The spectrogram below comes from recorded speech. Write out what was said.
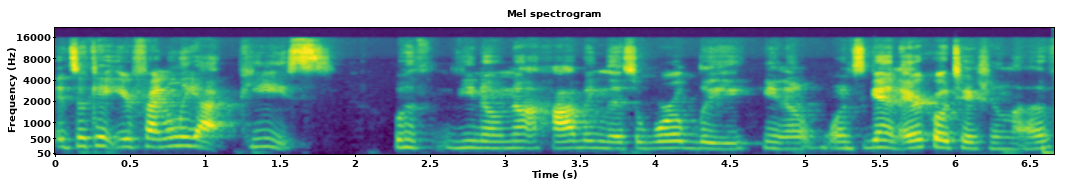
It's okay. You're finally at peace with, you know, not having this worldly, you know, once again, air quotation love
